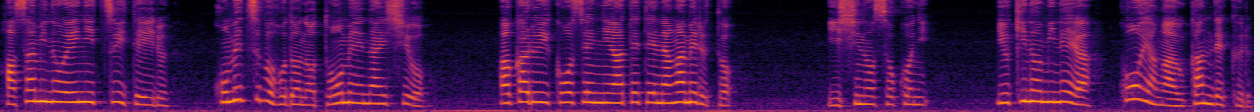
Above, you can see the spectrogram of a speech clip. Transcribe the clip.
ハサミの柄についている米粒ほどの透明な石を明るい光線に当てて眺めると、石の底に雪の峰や荒野が浮かんでくる。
